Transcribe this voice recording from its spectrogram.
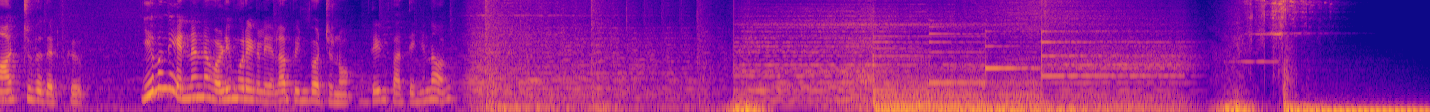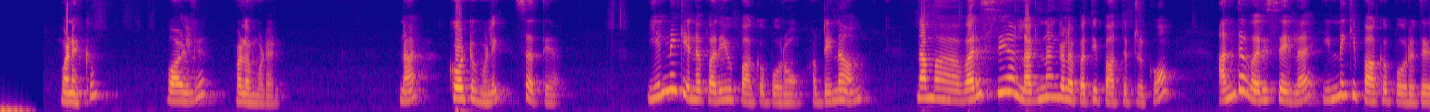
மாற்றுவதற்கு இவங்க என்னென்ன வழிமுறைகளை எல்லாம் பின்பற்றணும் அப்படின்னு பார்த்தீங்கன்னா வணக்கம். வாழ்க வளமுடன். நான் கோட்டுமொழி சத்யா. இன்றைக்கி என்ன பதிவு பார்க்க போகிறோம் அப்படின்னா நம்ம வரிசையாக லக்னங்களை பற்றி பார்த்துட்ருக்கோம். அந்த வரிசையில் இன்றைக்கி பார்க்க போகிறது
